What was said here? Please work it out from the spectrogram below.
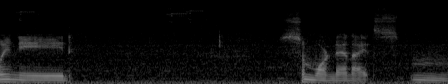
We need some more nanites. Hmm.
